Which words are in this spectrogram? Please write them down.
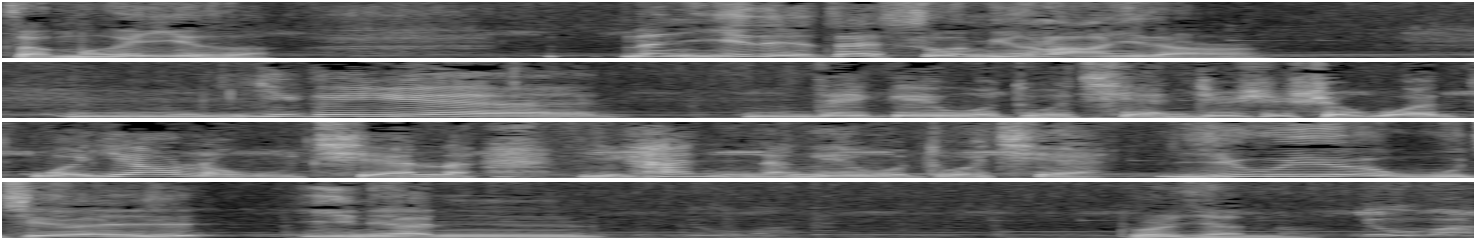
怎么个意思？那你得再说明朗一点。嗯，一个月。你得给我多钱？就是说我我要了五千了，你看你能给我多钱？一个月五千，一年六万，多少钱呢？六万，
